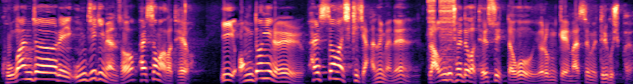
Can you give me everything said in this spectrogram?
고관절이 움직이면서 활성화가 돼요. 이 엉덩이를 활성화시키지 않으면은 라운드 숄더가 될 수 있다고 여러분께 말씀을 드리고 싶어요.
